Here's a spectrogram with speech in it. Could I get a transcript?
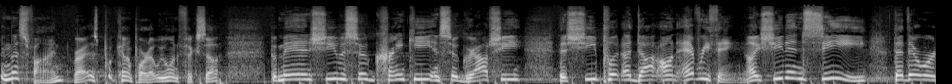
And that's fine, right? That's kind of part of it. We want to fix stuff. But man, she was so cranky and so grouchy that she put a dot on everything. Like she didn't see that there were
